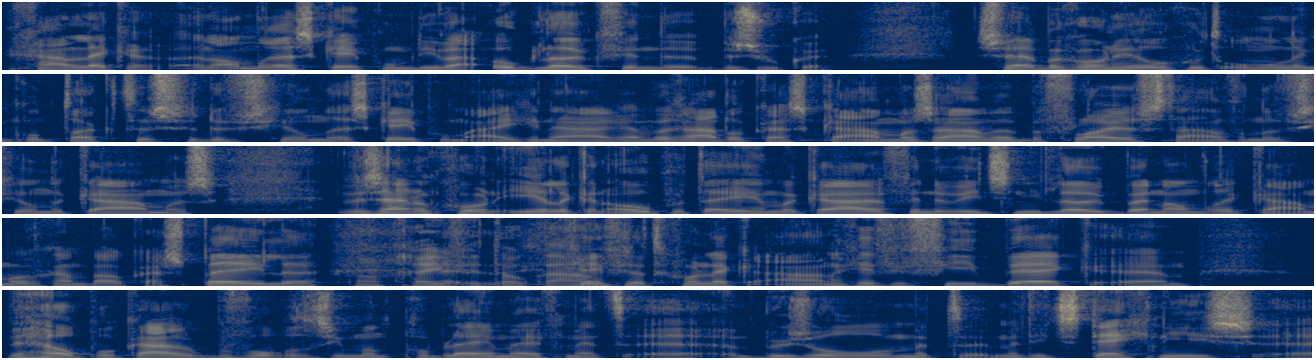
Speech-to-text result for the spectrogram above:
ga lekker een andere escape room die wij ook leuk vinden bezoeken. Dus we hebben gewoon heel goed onderling contact tussen de verschillende escape room eigenaren. En we raden elkaars kamers aan. We hebben flyers staan van de verschillende kamers. We zijn ook gewoon eerlijk en open tegen elkaar. Vinden we iets niet leuk bij een andere kamer, we gaan bij elkaar spelen. Dan geef je het ook Eh, aan. Geef je dat gewoon lekker aan, geef je feedback. Ehm, we helpen elkaar ook bijvoorbeeld als iemand een probleem heeft met eh, een puzzel, met, eh, met iets technisch. Eh,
